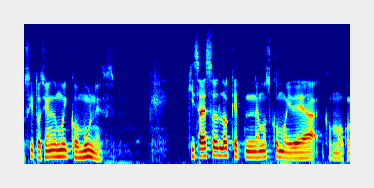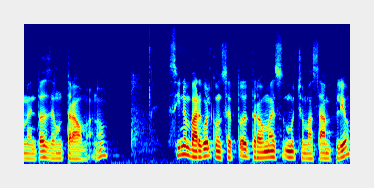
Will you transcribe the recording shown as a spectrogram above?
situaciones muy comunes. Quizá eso es lo que tenemos como idea, como comentas, de un trauma, ¿no? Sin embargo, el concepto de trauma es mucho más amplio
